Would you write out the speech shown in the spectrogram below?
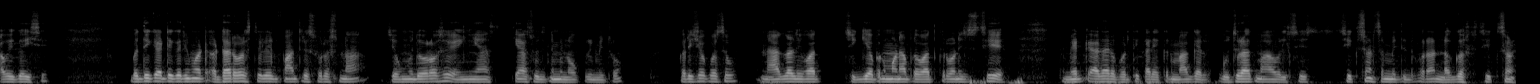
આવી ગઈ છે. બધી કેટેગરી માટે અઢાર વર્ષથી લઈને પાંત્રીસ વર્ષના જે ઉમેદવારો છે, અહીંયા ત્યાં સુધી તમે નોકરી મિત્રો કરી શકો છો. અને આગળની વાત જગ્યા પ્રમાણે આપણે વાત કરવાની છે, તો મેરિટ આધારે ભરતી કાર્યક્રમ આગળ ગુજરાતમાં આવેલ શિક્ષણ સમિતિ દ્વારા નગર શિક્ષણ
